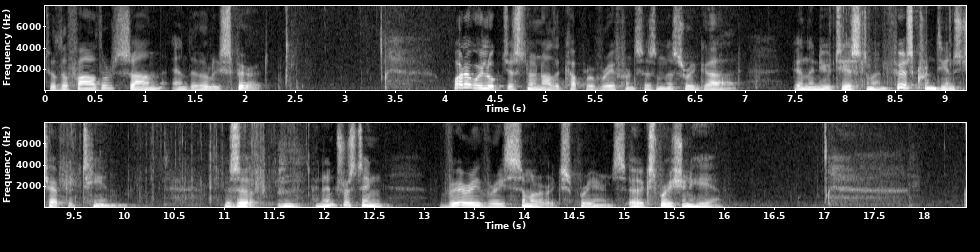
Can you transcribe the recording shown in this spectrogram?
to the Father, Son, and the Holy Spirit. Why don't we look just at another couple of references in this regard in the New Testament? 1 Corinthians chapter 10. There's a, an interesting, very, very similar experience, uh, expression here.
